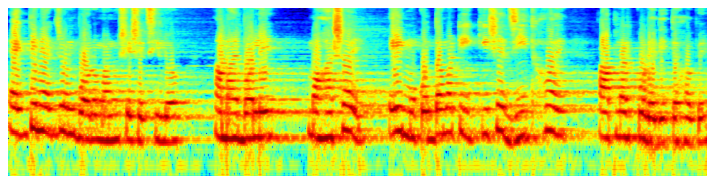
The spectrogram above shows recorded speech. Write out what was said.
একদিন একজন বড় মানুষ এসেছিল। আমায় বলে, মহাশয়, এই মোকদ্দমাটি কিসে জিত হয়? আপনার করে দিতে হবে।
